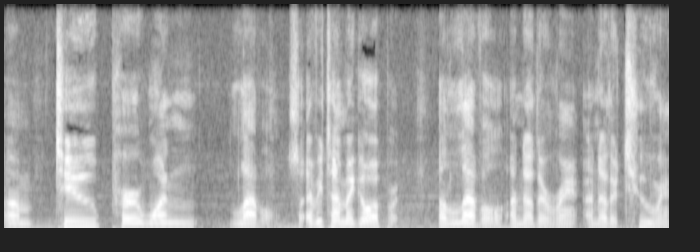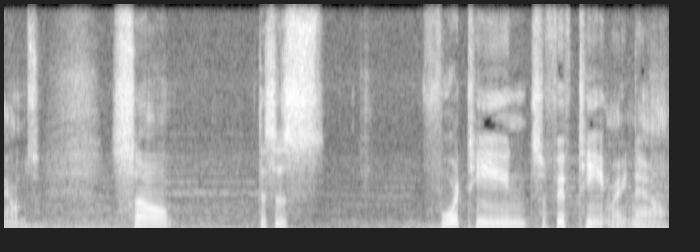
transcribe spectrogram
um, two per one level. So every time I go up a level, another another two rounds. So this is 14, so 15 right now.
